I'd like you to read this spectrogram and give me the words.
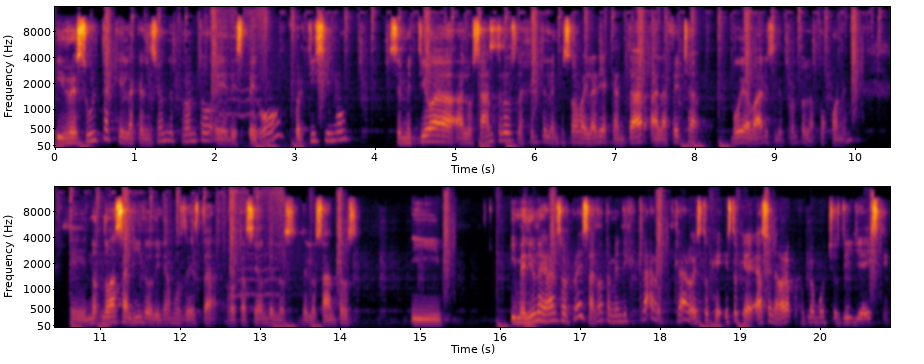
y resulta que la canción de pronto eh, despegó fuertísimo, se metió a, a los antros, la gente la empezó a bailar y a cantar. A la fecha voy a bares y de pronto la ponen. Eh, no, ha salido, digamos, de esta rotación de los, de los antros. Y, y me dio una gran sorpresa, ¿no? También dije, claro, claro, esto que, esto que hacen ahora, por ejemplo, muchos DJs que,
